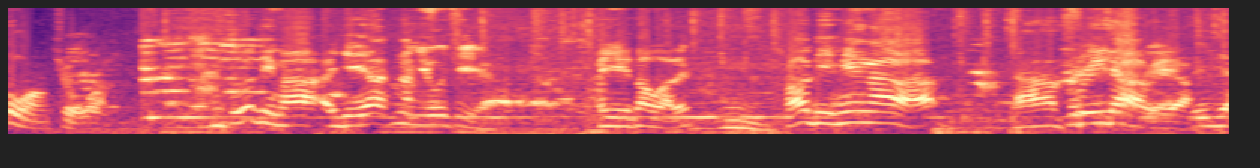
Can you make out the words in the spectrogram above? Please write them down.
ကုန်အောင်ချိုးပါသူတို့ဒီမှာအရေကနှစ်မျိုးရှိတယ်အရေတော့ပါလေဟောဒီဟင်းကားက ဒါ free ကြပဲ free ကြ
